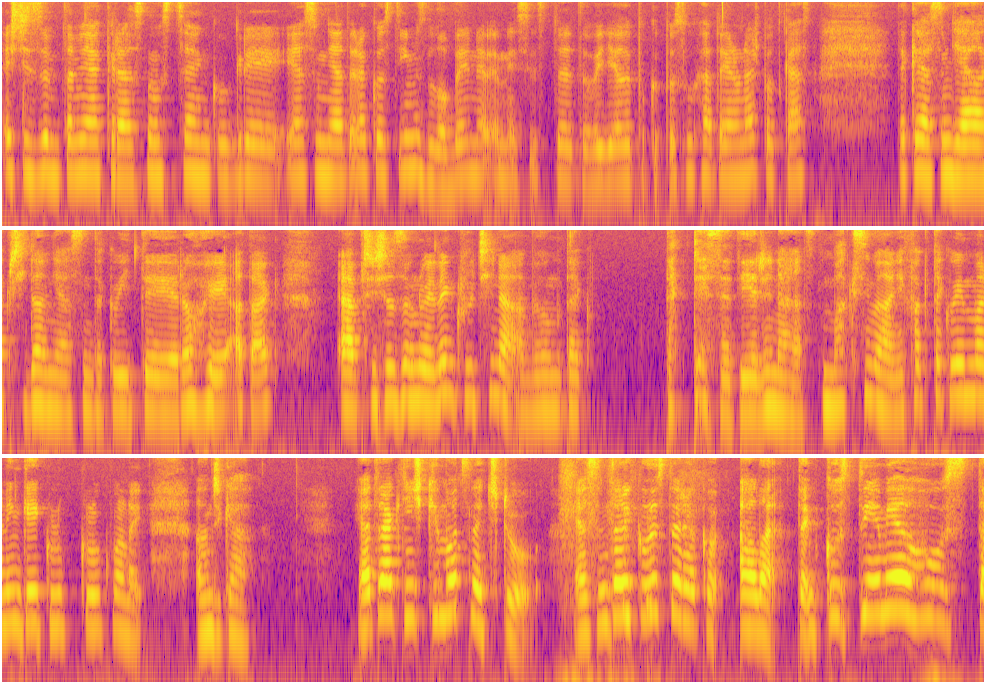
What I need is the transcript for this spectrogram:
Ještě jsem tam měla krásnou scénku, kdy já jsem měla teda kostým z lobby, nevím, jestli jste to viděli, pokud posloucháte jenom náš podcast, tak já jsem dělala křídla, měla jsem takový ty rohy a tak. A přišel se mnou jeden klučina a bylo mu tak, tak 10, 11, maximálně, fakt takový malinký kluk, kluk malý. A on říká, já teda knížky moc nečtu. Já jsem tady kvůli jako, ale ten kostým je hustý.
